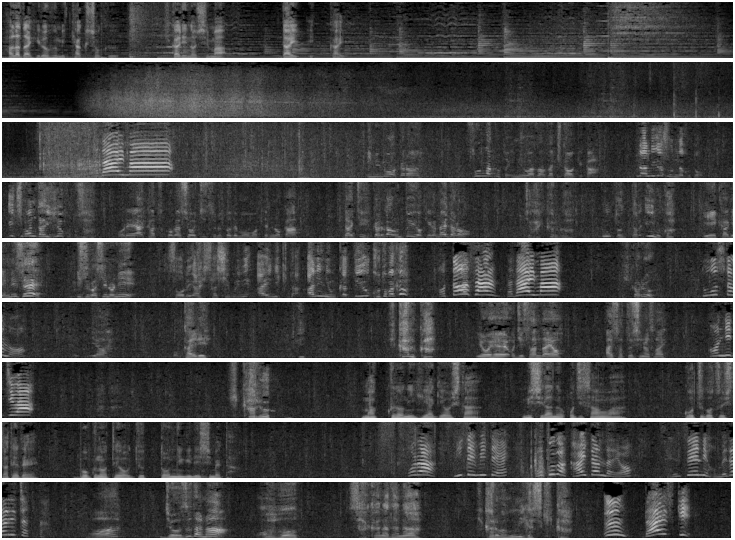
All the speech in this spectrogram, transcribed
原田博文脚色光の島第1回。ただいま。意味もわからん。そんなこと意味わざわざ来たわけか番大事なことさ。俺や勝子が承知するとでも思ってるのか？大地光がうんというわけがないだろじゃあ光がうんと言ったらいいのか？ういい加減にせえ。忙しいのに。それが久しぶりに会いに来た兄に向かって言う言葉か？お父さんただいま。どうしたの？いやおかえり光か？傭兵おじさんだよ。挨拶しなさい。こんにちは光る。真っ黒に日焼けをした見知らぬおじさんはゴツゴツした手で僕の手をぎゅっと握りしめた。ほら見て見て。僕が描いたんだよ。先生に褒められちゃった。ああ上手だな。おお魚だな。光は海が好きか。うん大好き。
